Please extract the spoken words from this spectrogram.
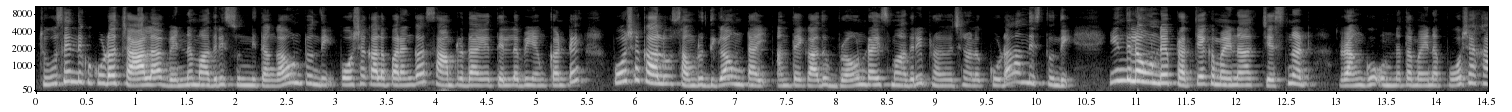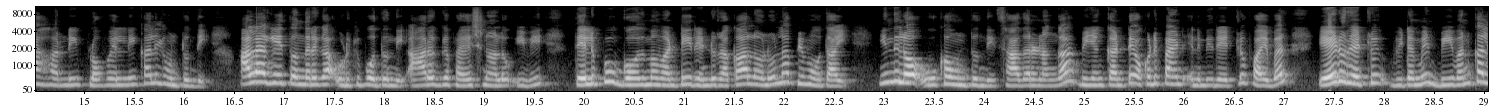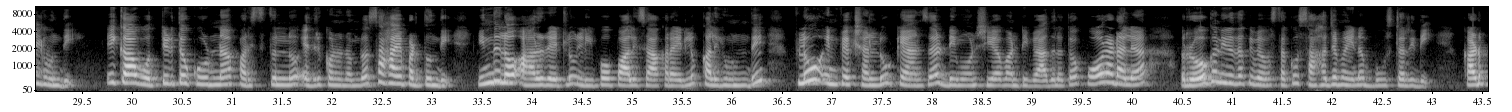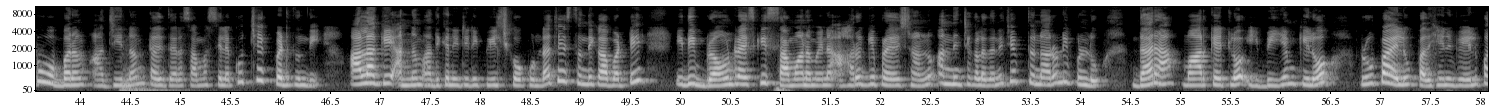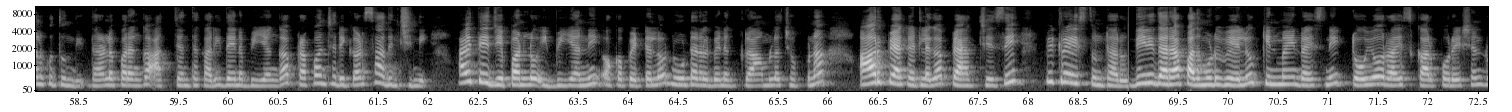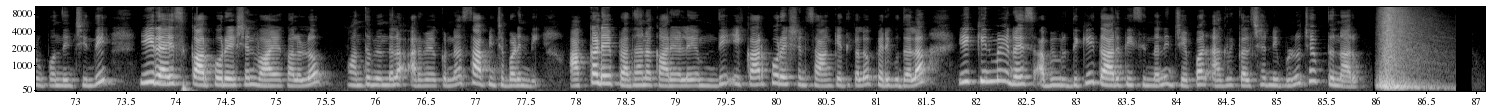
చూసేందుకు కూడా చాలా వెన్న మాదిరి సున్నితంగా ఉంటుంది. పోషకాల పరంగా సాంప్రదాయ తెల్ల బియ్యం కంటే పోషకాలు సమృద్ధిగా ఉంటాయి. అంతేకాదు బ్రౌన్ రైస్ మాదిరి ప్రయోజనాలకు కూడా అందిస్తుంది. ఇందులో ఉండే ప్రత్యేకమైన చెస్నట్ రంగు ఉన్నతమైన పోషకాహారాన్ని ప్రొఫైల్ని కలిగి ఉంటుంది. అలాగే తొందరగా ఉడికిపోతుంది. ఆరోగ్య ప్రయోజనాలు ఇవి తెలుపు గోధుమ వంటి రెండు రకాల్లోనూ లభ్యమవుతాయి. ఇందులో ఊక ఉంటుంది. సాధారణంగా బియ్యం కంటే ఒకటి పాయింట్ ఎనిమిది రేట్లు ఫైబర్ ఏడు రేట్లు విటమిన్ బి వన్ కలిగి ఉంది. ఇక ఒత్తిడితో కూడిన పరిస్థితులను ఎదుర్కొనడంలో సహాయపడుతుంది. ఇందులో ఆరు రెట్లు లిపోపాలిసాకరైడ్లు కలిగి ఉంది. ఫ్లూ ఇన్ఫెక్షన్లు క్యాన్సర్ డిమోన్షియా వంటి వ్యాధులతో పోరాడాల రోగనిరోధక వ్యవస్థకు సహజమైన బూస్టర్ ఇది. కడుపు ఉబ్బరం అజీర్ణం తదితర సమస్యలకు చెక్ పెడుతుంది. అలాగే అన్నం అధిక నీటిని పీల్చుకోకుండా చేస్తుంది కాబట్టి ఇది బ్రౌన్ రైస్కి సమానమైన ఆరోగ్య ప్రయోజనాలను అందించగలదని చెప్తున్నారు నిపుణులు. ధర మార్కెట్లో ఈ బియ్యం కిలో రూపాయలు పదిహేను వేలు పలుకుతుంది. ధరల పరంగా అత్యంత ఖరీదైన బియ్యంగా ప్రపంచ రికార్డు సాధించింది. అయితే జపాన్లో ఈ బియ్యాన్ని ఒక పెట్టెలో నూట నలభై గ్రాముల చొప్పున ఆరు ప్యాకెట్లుగా ప్యాక్ చేసి విక్రయిస్తుంటారు. దీని ధర పదమూడు వేలు కిన్మైన్ రైస్ని టోయో రైస్ కార్పొరేషన్ రూపొందించింది. ఈ రైస్ కార్పొరేషన్ వాయకాలలో పంతొమ్మిది వందల అరవై ఒకటిన స్థాపించబడింది. అక్కడే ప్రధాన కార్యాలయం ఉంది. ఈ కార్పొరేషన్ సాంకేతికలో పెరుగుదల ఈ కిన్మైన్ రైస్ అభివృద్ధికి దారితీసిందని జపాన్ అగ్రికల్చర్ నిపుణులు చెబుతున్నారు.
